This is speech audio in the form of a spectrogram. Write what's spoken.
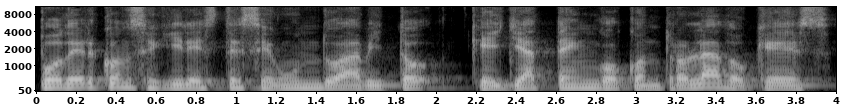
poder conseguir este segundo hábito que ya tengo controlado, que es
